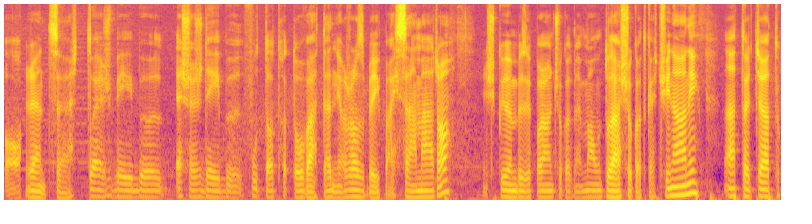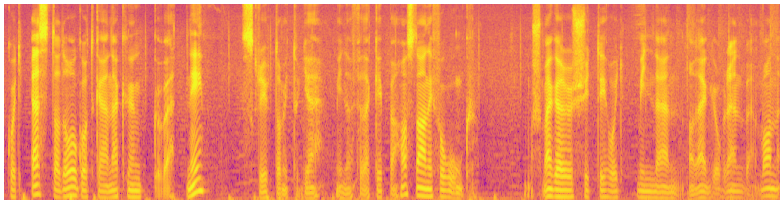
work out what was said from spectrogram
a rendszert USB-ből, SSD-ből futtathatóvá tenni a Raspberry Pi számára, és különböző parancsokat, meg mountolásokat kell csinálni. Láthatjátok, hogy ezt a dolgot kell nekünk követni. Script, amit ugye mindenféleképpen használni fogunk. Most megerősíti, hogy minden a legjobb rendben van.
